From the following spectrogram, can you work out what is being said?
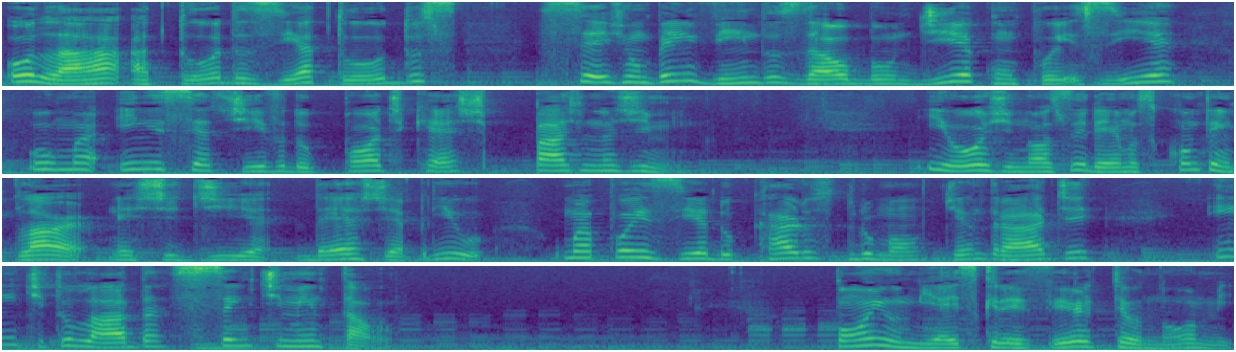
Olá a todas e a todos, sejam bem-vindos ao Bom Dia com Poesia, uma iniciativa do podcast Páginas de Mim. E hoje nós iremos contemplar, neste dia 10 de abril, uma poesia do Carlos Drummond de Andrade, intitulada Sentimental. Ponho-me a escrever teu nome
